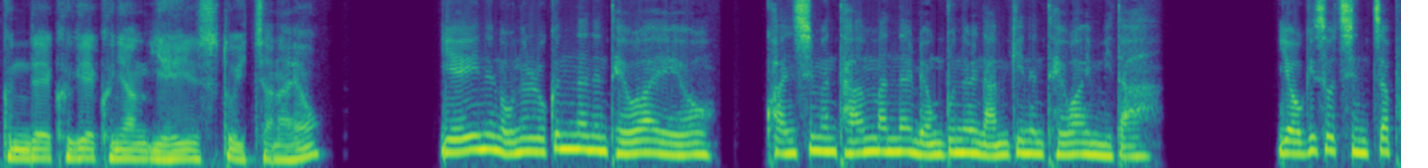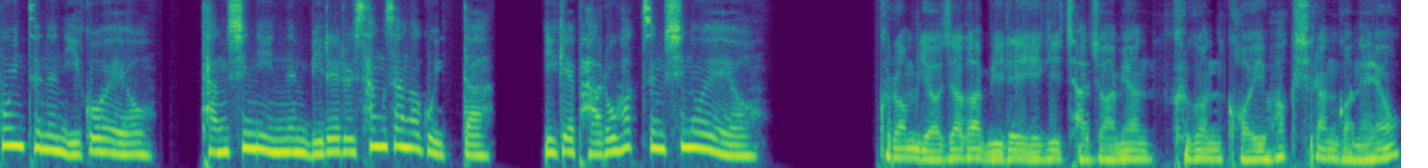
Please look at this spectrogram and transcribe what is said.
근데 그게 그냥 예일 수도 있잖아요? 예의는 오늘로 끝나는 대화예요. 관심은 다음 만날 명분을 남기는 대화입니다. 여기서 진짜 포인트는 이거예요. 당신이 있는 미래를 상상하고 있다. 이게 바로 확증 신호예요. 그럼 여자가 미래 얘기 자주 하면 그건 거의 확실한 거네요?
